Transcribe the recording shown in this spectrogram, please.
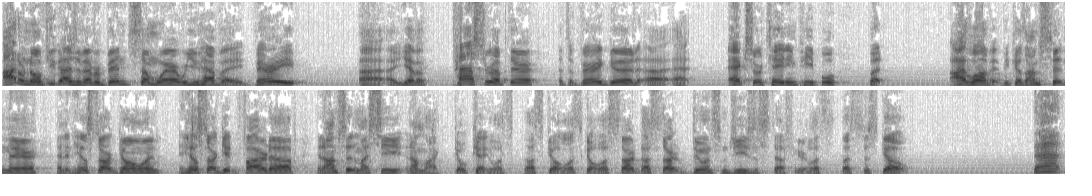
I don't know if you guys have ever been somewhere where you have a very, uh, you have a pastor up there that's a very good uh, at exhortating people, but I love it because I'm sitting there and then he'll start going and he'll start getting fired up and I'm sitting in my seat and I'm like, okay, let's let's go, let's go, let's start let's start doing some Jesus stuff here. Let's let's just go. That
